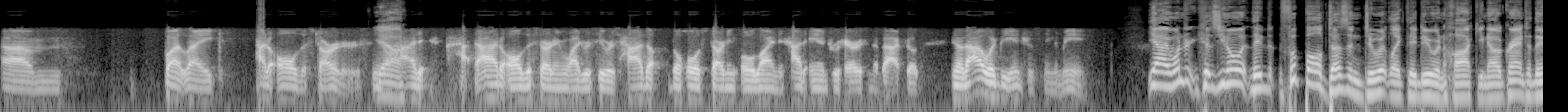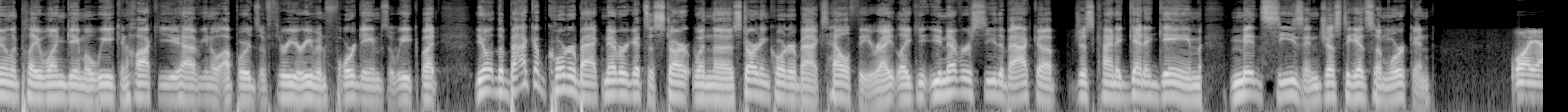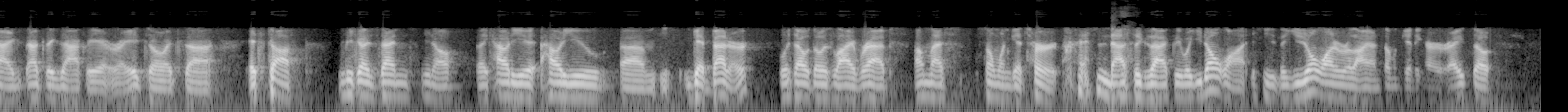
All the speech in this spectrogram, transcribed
um, but like had all the starters. You Yeah. know, had had all the starting wide receivers, had the, the whole starting O line, and had Andrew Harris in the backfield. You know, that would be interesting to me. Yeah, I wonder because you know what they football doesn't do it like they do in hockey. Now, granted, they only play one game a week. In hockey, you have you know upwards of three or even four games a week. But you know the backup quarterback never gets a start when the starting quarterback's healthy, right? Like you, you never see the backup just kind of get a game mid-season just to get some work in. Well, yeah, that's exactly it, right? So it's uh, it's tough because then you know, like, how do you how do you um, get better without those live reps unless someone gets hurt? and that's exactly what you don't want. You, don't want to rely on someone getting hurt, right? So,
